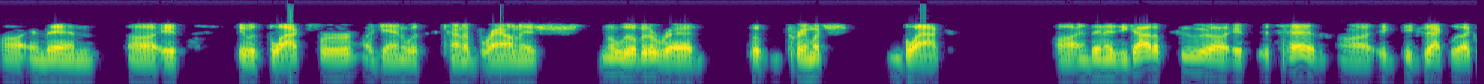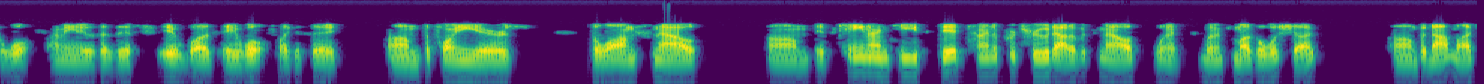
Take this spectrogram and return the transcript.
Uh, and then uh, it it was black fur again with kind of brownish and a little bit of red, but pretty much black. Uh, and then as you got up to uh, its its head, uh, it, exactly like a wolf. I mean, it was as if it was a wolf, like I say. Um, the pointy ears, the long snout, Um, its canine teeth did kind of protrude out of its mouth when its when its muzzle was shut, um, but not much.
